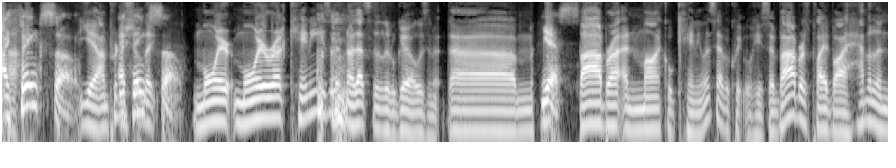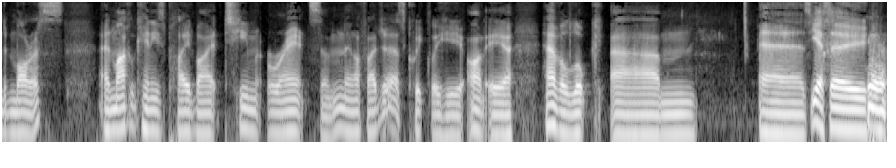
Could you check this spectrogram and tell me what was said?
I think so. Uh, Yeah, I'm pretty I sure think they, so. Moira, Moira Kenney, is it? No, that's the little girl, isn't it? Um, Yes. Barbara and Michael Kenney. Let's have a quick look here. So Barbara's played by Haviland Morris, and Michael Kenney's played by Tim Ransom. Now, if I just quickly here on air have a look, um, as yeah, so Yeah.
